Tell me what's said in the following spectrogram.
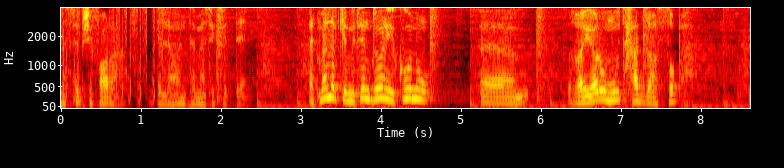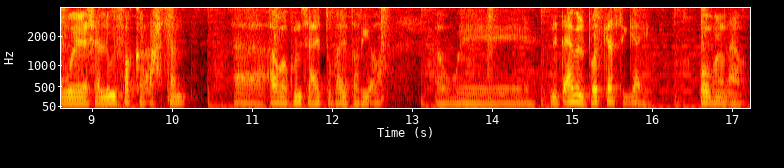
ما تسيبش فرع إلا وأنت ماسك في التاني. أتمنى الكلمتين دول يكونوا غيروا mood حد على الصبح وخلوه يفكر أحسن آه، أو أكون ساعدته بأي طريقة أو نتقابل البودكاست الجاي. Over and out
